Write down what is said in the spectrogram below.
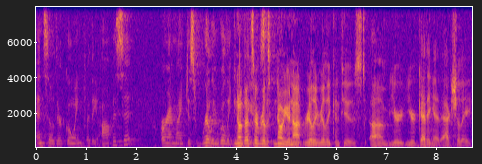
and so they're going for the opposite? Or am I just really, really confused? No, that's a really, no, you're not really, really confused. Um, you're, you're getting it, actually.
